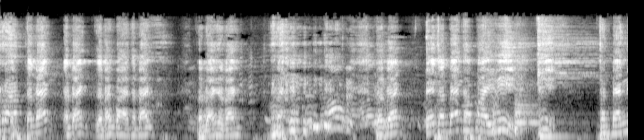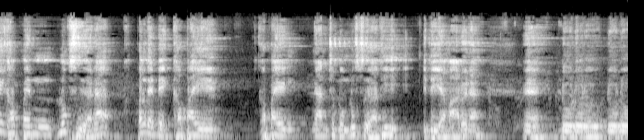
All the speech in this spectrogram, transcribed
ครับจันแบงค์จันแบงค์จันแบงค์ไปจันแบงค์จันแบงค์จันแบงค์จันแบงค์เดี๋ยวจันแบงค์เขาไปนี่นี่จันแบงค์นี่เขาเป็นลูกเสือนะตั้งแต่เด็กเขาไปเขาไปงานชุมนุมลูกเสือที่อินเดียมาด้วยนะเนี่ยดูดูดูดูดู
